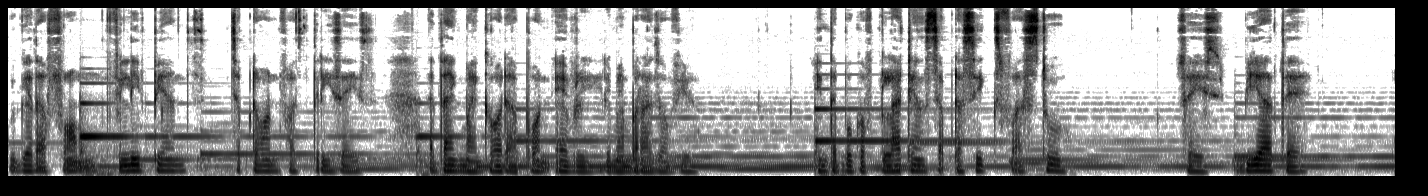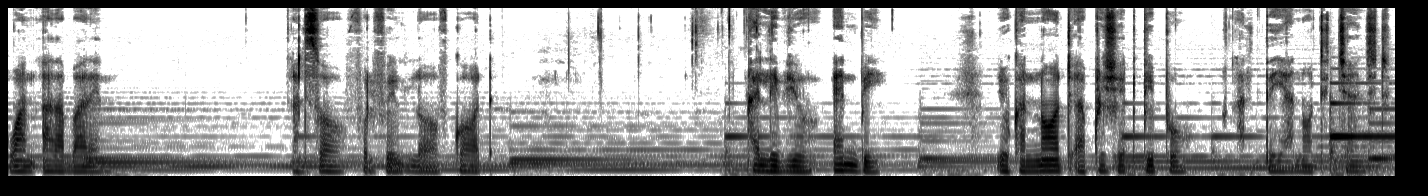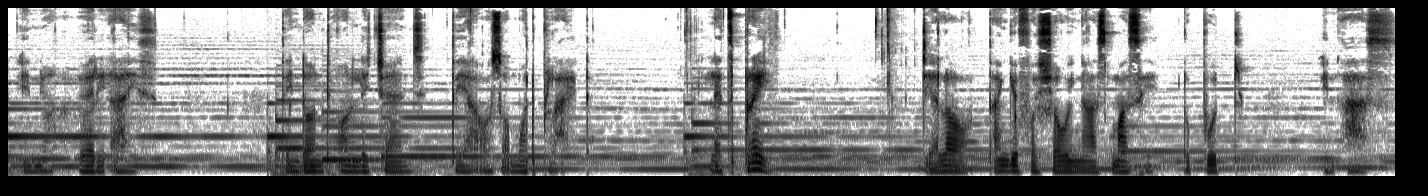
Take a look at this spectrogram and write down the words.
We gather from Philippians chapter 1 verse 3 says, I thank my God upon every remembrance of you. In the book of Galatians chapter 6 verse 2 says, Bear the one other burden and so fulfill the law of God. I leave you envy. You cannot appreciate people and they are not changed in your very eyes. They don't only change, they are also multiplied. Let's pray. Dear Lord, thank you for showing us mercy to put in us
